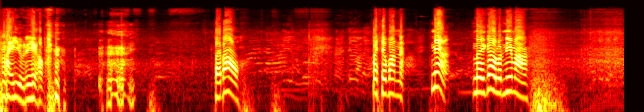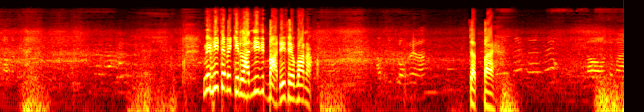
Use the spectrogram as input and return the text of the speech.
ไม่อยู่นี่ครับ ไปเปล่า ไปเซเวันเนี่ย เนี่ยเนยก็เอารถนี้มา นี่พี่จะไปกินร้านยี่สิบาทที่เซเวันอะ เอาคลิปลงด้วยนะ จัดไป เราจะมา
